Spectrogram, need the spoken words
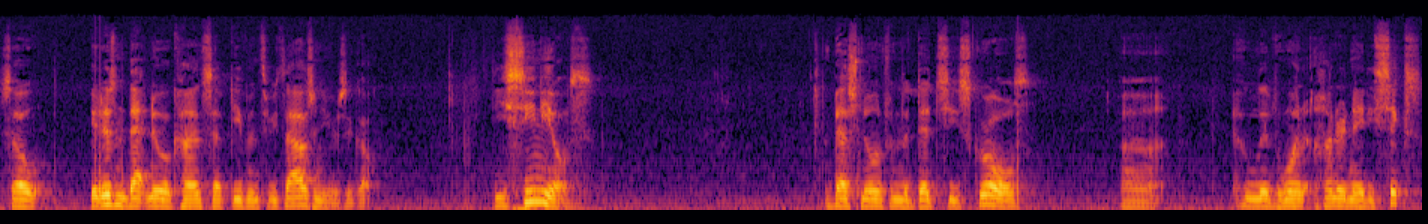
So it isn't that new a concept even 3,000 years ago. The Esenios, best known from the Dead Sea Scrolls, uh, who lived 186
